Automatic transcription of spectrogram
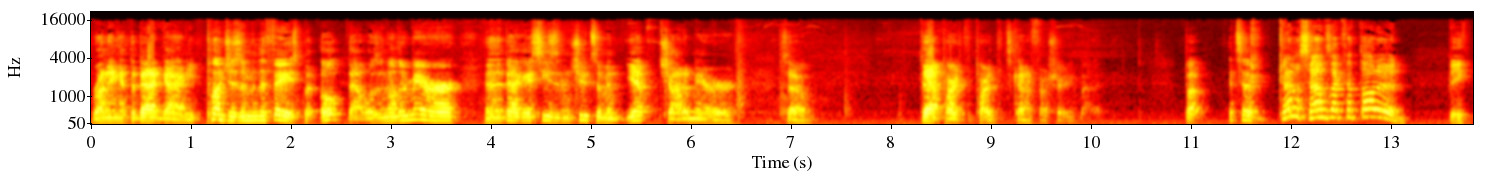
running at the bad guy and he punches him in the face, but oh, that was another mirror. And the bad guy sees him and shoots him, and yep, shot a mirror. So that part's the part that's kind of frustrating about it. But it's a Kind of sounds like I thought it'd be.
